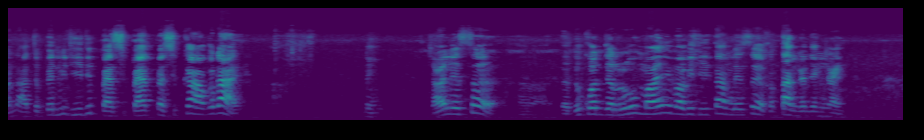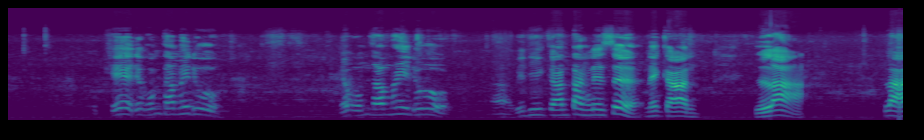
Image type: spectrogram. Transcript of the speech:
มันอาจจะเป็นวิธีที่ 88 89 ก็ได้นี่ใช้เลเซอร์แต่ทุกคนจะรู้ไหมว่าวิธีตั้งเลเซอร์เขาตั้งกันยังไง โอเค เดี๋ยวผมทำให้ดู เดี๋ยวผมทำให้ดูวิธีการตั้งเลเซอร์ในการล่าล่า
